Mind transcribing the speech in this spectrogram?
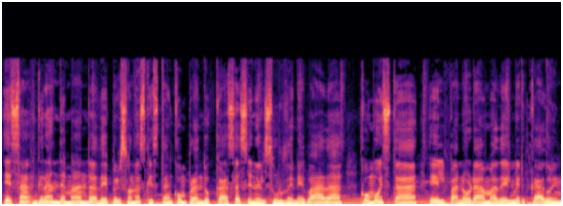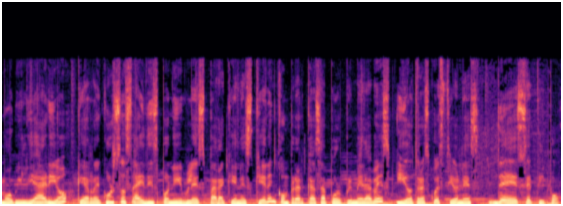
esa gran demanda de personas que están comprando casas en el sur de Nevada, cómo está el panorama del mercado inmobiliario, qué recursos hay disponibles para quienes quieren comprar casa por primera vez y otras cuestiones de ese tipo.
